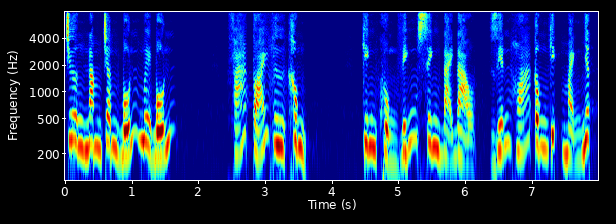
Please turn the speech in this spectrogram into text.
Chương 544 Phá toái hư không Kinh khủng vĩnh sinh đại đạo, diễn hóa công kích mạnh nhất.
